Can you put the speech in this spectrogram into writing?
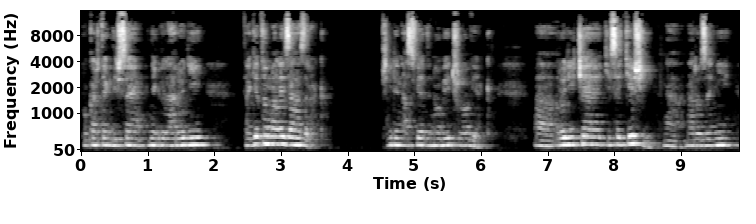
Pokaždé, když se někdo narodí, tak je to malý zázrak. Přijde na svět nový člověk. A rodiče ti se těší na narození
